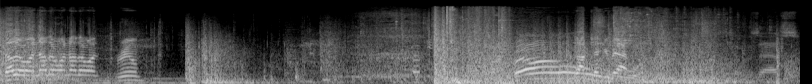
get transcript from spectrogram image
Another one, another one, another one. Room. Bro! Knocked on your back. Kill his ass.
